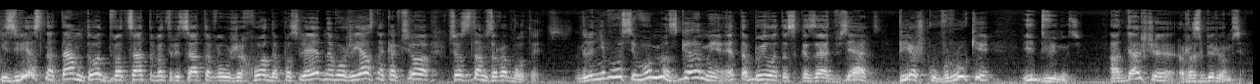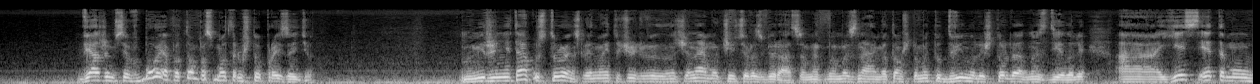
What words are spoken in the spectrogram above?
Известно там до 20-30 уже хода, после этого уже ясно, как все, все там заработает. Для него с его мозгами это было, так сказать, взять пешку в руки и двинуть. А дальше разберемся. Вяжемся в бой, а потом посмотрим, что произойдет. Но мир же не так устроен, если мы это чуть начинаем учиться разбираться. Мы, мы знаем о том, что мы тут двинули, что ли одно сделали. А есть этому,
